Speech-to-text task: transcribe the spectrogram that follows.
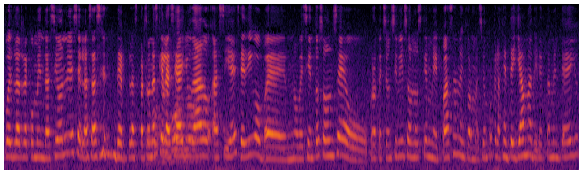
pues las recomendaciones se las hacen de las personas que las he ayudado. Así es. Te digo, 911 eh, o Protección Civil son los que me pasan la información porque la gente llama directamente a ellos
